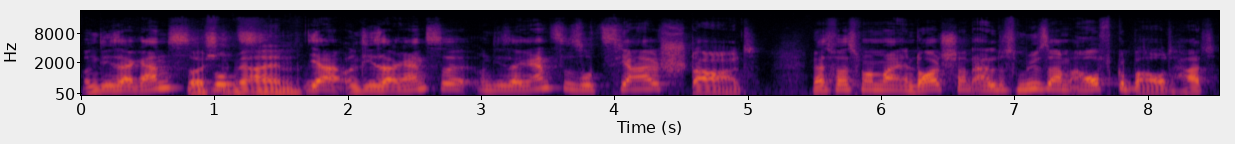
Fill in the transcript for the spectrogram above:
Und dieser ganze Leuchtet mir ein. Ja, und dieser ganze und dieser ganze Sozialstaat, das was man mal in Deutschland alles mühsam aufgebaut hat,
